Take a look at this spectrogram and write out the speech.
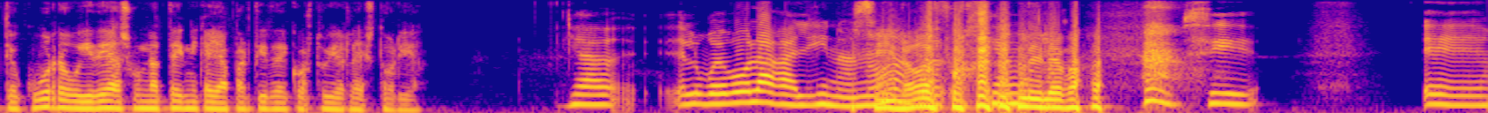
te ocurre o ideas una técnica y a partir de construyes la historia? Ya, el huevo o la gallina, ¿no? Sí, ¿no? el dilema. Sí, eh,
